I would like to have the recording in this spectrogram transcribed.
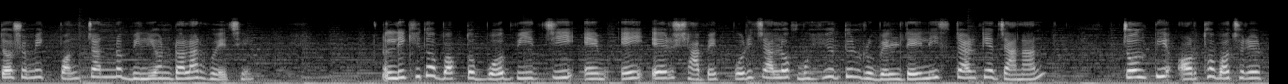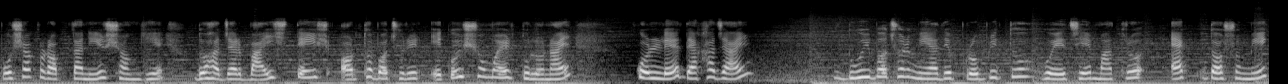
দশমিক পঞ্চান্ন বিলিয়ন ডলার হয়েছে। লিখিত বক্তব্য বিজিএমএই এর সাবেক পরিচালক মহিউদ্দিন রুবেল ডেইলি স্টারকে জানান, চলতি অর্থবছরের পোশাক রপ্তানির সঙ্গে দু হাজার বাইশ তেইশ অর্থ বছরের একই সময়ের তুলনায় করলে দেখা যায় দুই বছর মেয়াদে প্রবৃদ্ধ হয়েছে মাত্র এক দশমিক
